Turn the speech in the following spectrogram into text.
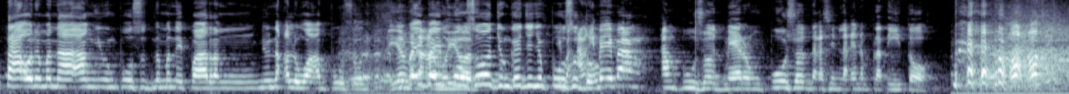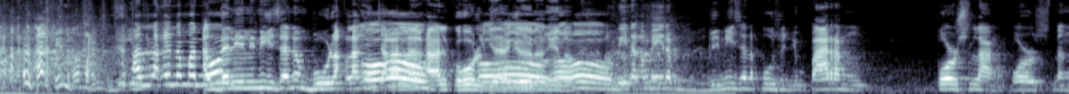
tao naman na ang yung pusod naman eh, parang yung nakaluwa ang pusod. Ayun, Iba-iba malaka yung yun. pusod, yung ganyan yung pusod. Iba, ang oh. iba-iba ang, ang pusod. Merong pusod na kasing laki ng platito. ang laki naman. Ang laki naman Ang nun. dali linisan nun, bulak lang yun, Oo. tsaka la- alcohol. Oo, ginagano lang yun. no? oo. Ang pinakamahirap linisan na pusod, yung parang pores lang, pores ng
